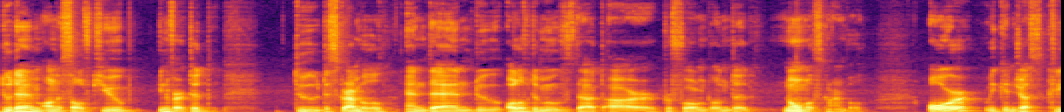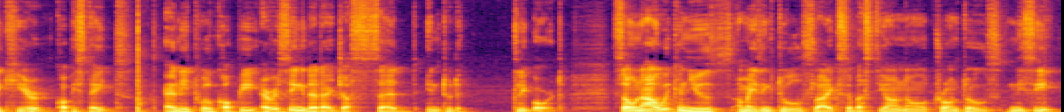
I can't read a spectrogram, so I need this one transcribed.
do them on a solved cube inverted, do the scramble, and then do all of the moves that are performed on the normal scramble. Or we can just click here, copy state, and it will copy everything that I just said into the clipboard. So now we can use amazing tools like Sebastiano Tronto's NISSY.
